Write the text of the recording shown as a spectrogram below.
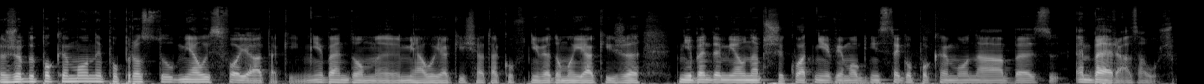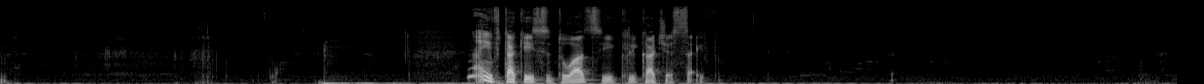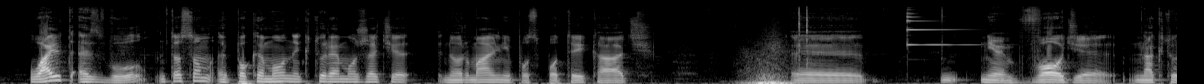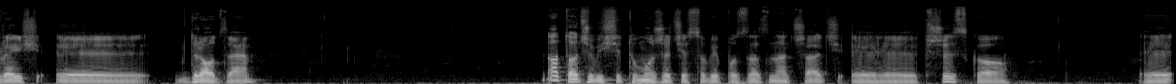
żeby Pokemony po prostu miały swoje ataki. Nie będą y, miały jakichś ataków nie wiadomo jakich, że nie będę miał na przykład, nie wiem, ognistego Pokemona bez Embera, załóżmy. No i w takiej sytuacji klikacie save. Wild SV to są y, Pokemony, które możecie normalnie pospotykać yy, nie wiem, w wodzie, na którejś yy, drodze. No to oczywiście tu możecie sobie pozaznaczać yy, wszystko. Yy,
